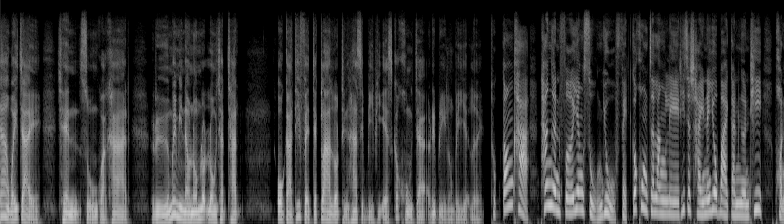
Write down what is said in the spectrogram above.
น่าไว้ใจ เช่น สูงกว่าคาด หรือไม่มีแนวโน้มลดลงชัดๆ โอกาสที่เฟดจะกล้าลดถึง 50 BPS ก็คงจะริบหรี่ลงไปเยอะเลย ถูกต้องค่ะ ถ้าเงินเฟอ้อยังสูงอยู่เฟดก็คงจะลังเลที่จะใช้นโยบายการเงินที่ผ่อน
